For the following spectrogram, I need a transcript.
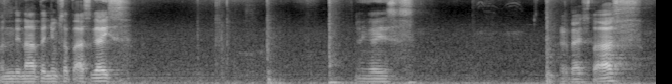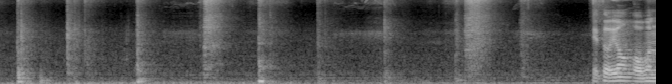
Kunin din natin yung sa taas guys. Ayan guys. Sa taas. Ito yung common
